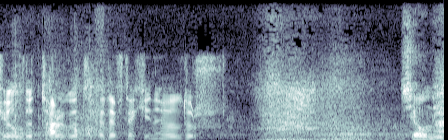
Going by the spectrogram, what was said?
Kill the target. Hedeftekini öldür. Show me.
